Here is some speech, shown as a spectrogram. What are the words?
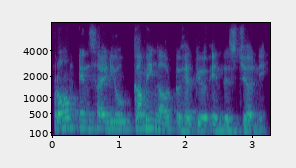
from inside you coming out to help you in this journey.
